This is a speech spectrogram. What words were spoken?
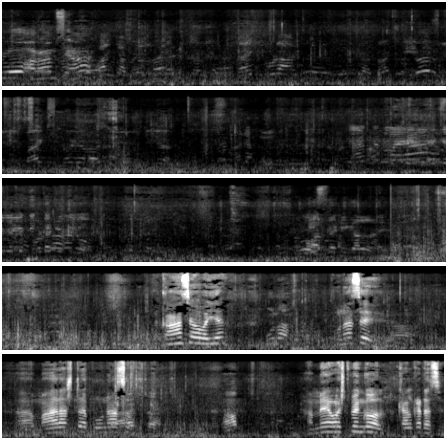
डुबकी मार लो आराम से हाँ कहाँ से हो भैया पूना पूना से हाँ, महाराष्ट्र पूना से आप हमें ওয়েস্ট বেঙ্গল ক্যালকাটা से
